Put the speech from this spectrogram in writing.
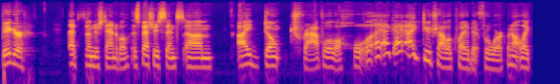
Bigger. That's understandable, especially since um, I don't travel a whole. I, I, I do travel quite a bit for work, but not like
